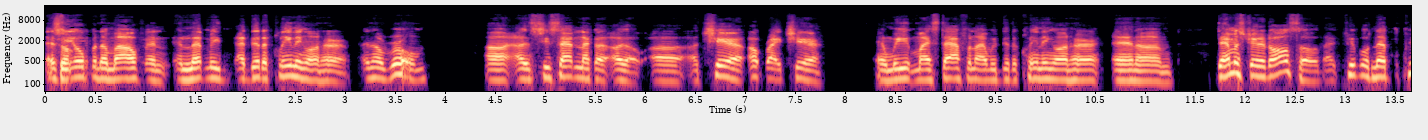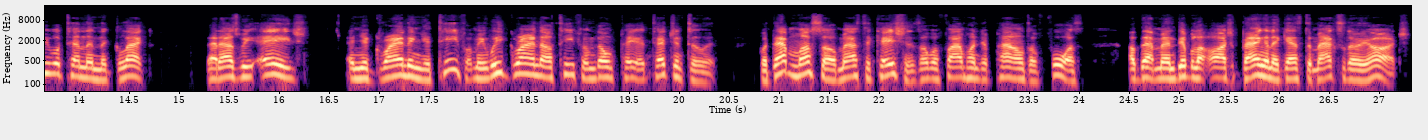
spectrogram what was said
and so, she opened her mouth and, and let me. I did a cleaning on her in her room. Uh, she sat in like a, a a chair, upright chair, and we, my staff and I, we did a cleaning on her and um, demonstrated also that people ne- people tend to neglect that as we age and you're grinding your teeth. I mean, we grind our teeth and don't pay attention to it. But that muscle mastication is over 500 pounds of force of that mandibular arch banging against the maxillary arch.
